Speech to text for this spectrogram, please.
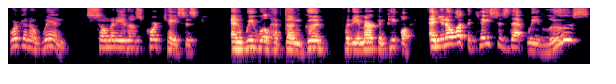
We're going to win so many of those court cases, and we will have done good for the American people. And you know what? The cases that we lose,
